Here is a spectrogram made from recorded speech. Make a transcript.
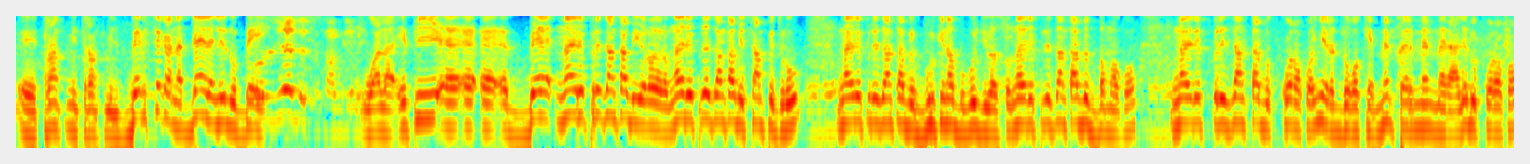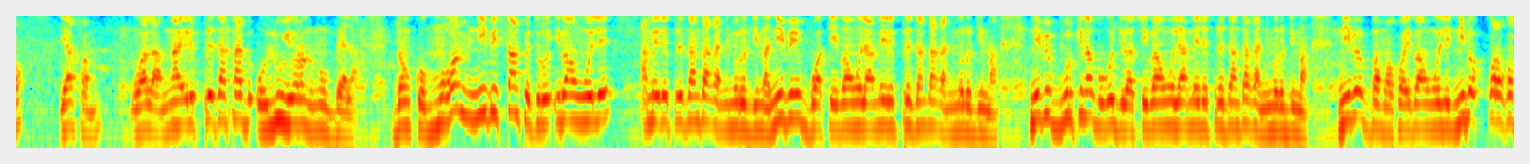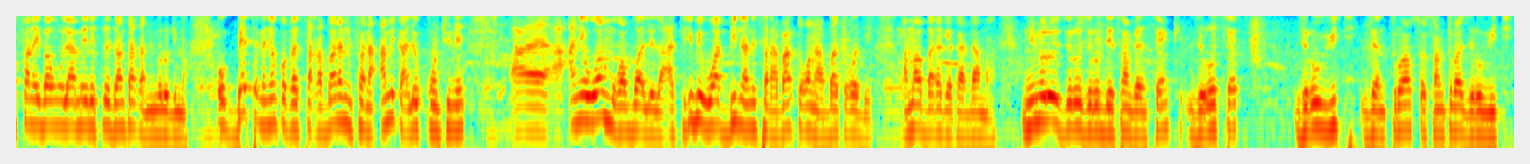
eh, 30 000 30 000 bɛɛ bɛ se ka na dayɛlɛlen don bɛɛ ye voilà et puis eh, eh, bɛɛ n ka représentant bɛ yɔrɔ yɔrɔ n ka représentant bɛ San Pedro n ka représentant bɛ Burkina Bobo Julaso n ka représentant bɛ Bamakɔ n ka représentant bɛ Kɔrɔkɔ n yɛrɛ dɔgɔkɛ même père même mère ale bɛ Kɔrɔkɔ i y'a faamu voilà n ka représentant bɛ olu yɔrɔ ninnu bɛɛ la donc mɔgɔ n'i bɛ San Pedro i b'an wele an bɛ représentant ka numéro d'i ma n'i bɛ Buwake i b'an wele an bɛ représentant ka numéro d'i ma n'i bɛ Burkina Bobo Julaso i b'an wele an bɛ représentant ka numéro d'i ma n'i bɛ Bamakɔ i b'an wele n'i bɛ Kɔrɔkɔ fana i b'an wele an bɛ représentant ka numéro d'i ma o bɛɛ tɛmɛnen kɔfɛ saga baara nin fana an bɛ k'ale continuer an ye waa mugan bɔ ale la a tigi bɛ waa bi naani sara a b'a tɔgɔ n'a ba tɔgɔ di an b'a baara kɛ ka d'a ma numéro ye 00225 07 08 23 63 08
